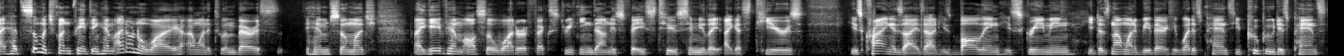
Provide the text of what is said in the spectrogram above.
I had so much fun painting him. I don't know why I wanted to embarrass him so much. I gave him also water effects streaking down his face to simulate, I guess, tears. He's crying his eyes out. He's bawling. He's screaming. He does not want to be there. He wet his pants. He poo-pooed his pants.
